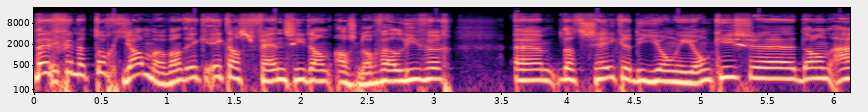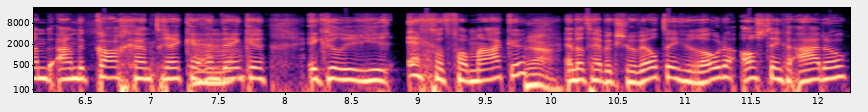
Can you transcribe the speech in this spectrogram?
nee, ik vind het toch jammer. Want ik, ik als fan zie dan alsnog wel liever... Um, dat zeker die jonge jonkies uh, dan aan, aan de kar gaan trekken uh -huh. en denken: ik wil hier echt wat van maken. Ja. En dat heb ik zowel tegen Roda als tegen Ado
